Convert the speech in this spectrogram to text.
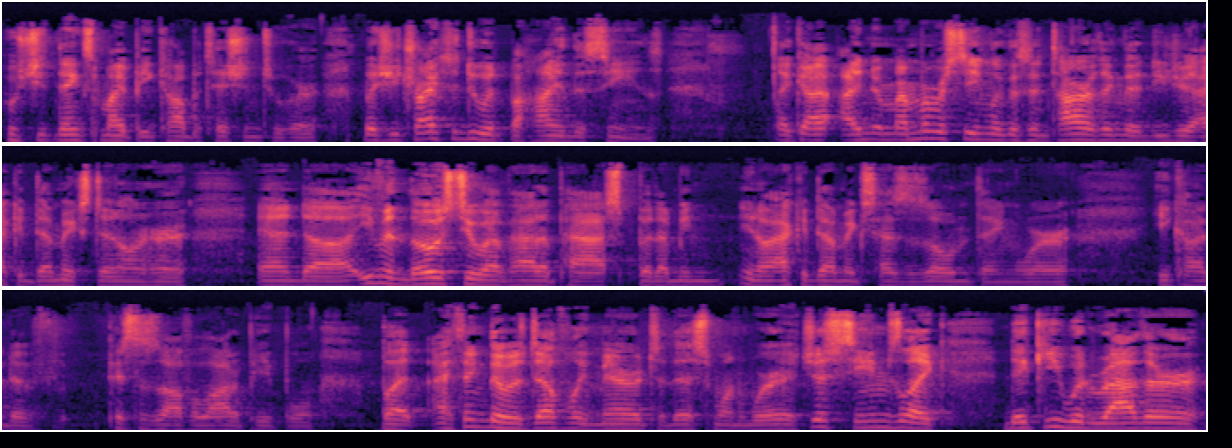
who she thinks might be competition to her, but she tries to do it behind the scenes. Like I, I remember seeing like this entire thing that DJ Akademiks did on her, and uh, even those two have had a past. But I mean, you know, Akademiks has his own thing where he kind of pisses off a lot of people. But I think there was definitely merit to this one, where it just seems like Nicki would rather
